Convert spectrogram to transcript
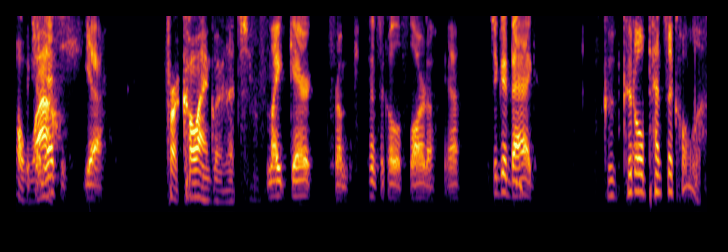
Oh, wow. That's, yeah. For a co angler, that's Mike Garrett from Pensacola, Florida. Yeah. It's a good bag. Good, good old Pensacola.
